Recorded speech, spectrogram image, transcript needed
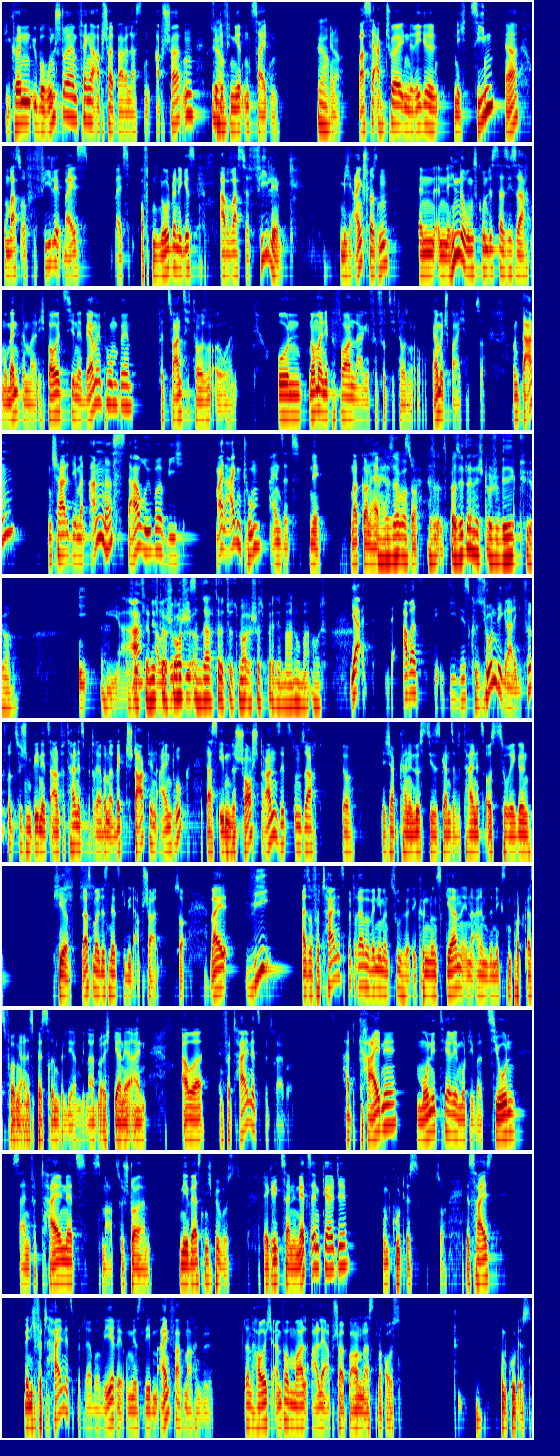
Die können über Rundsteuerempfänger abschaltbare Lasten abschalten zu Ja. definierten Zeiten. Ja. Genau. Was sie aktuell in der Regel nicht ziehen, ja, und was auch für viele, weil es weil es oft nicht notwendig ist, aber was für viele, mich eingeschlossen, ein, ein Hinderungsgrund ist, dass ich sage, Moment mal, ich baue jetzt hier eine Wärmepumpe für 20.000 Euro hin und nochmal eine PV-Anlage für 40.000 Euro, ja, mit Speicher. So. Und dann entscheidet jemand anders darüber, wie ich mein Eigentum einsetze. Nee, not gonna happen. Also, aber, so. also es passiert ja nicht durch Willkür. Ja, sitzt ja nicht der so Schorsch und sagt, jetzt, mache ich das bei dem Manu mal aus. Ja, aber die, Diskussion, die gerade geführt wird zwischen BNetz und Verteilnetzbetreibern, erweckt stark den Eindruck, dass eben der Schorsch dran sitzt und sagt, ich habe keine Lust, dieses ganze Verteilnetz auszuregeln. Hier, lass mal das Netzgebiet abschalten. So, weil wie, also Verteilnetzbetreiber, wenn jemand zuhört, ihr könnt uns gerne in einem der nächsten Podcast-Folgen eines Besseren belehren. Wir laden euch gerne ein. Aber ein Verteilnetzbetreiber hat keine monetäre Motivation, sein Verteilnetz smart zu steuern. Mir wäre es nicht bewusst. Der kriegt seine Netzentgelte und gut ist. So. Das heißt, wenn ich Verteilnetzbetreiber wäre und mir das Leben einfach machen will, dann haue ich einfach mal alle abschaltbaren Lasten raus. Und gut ist.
